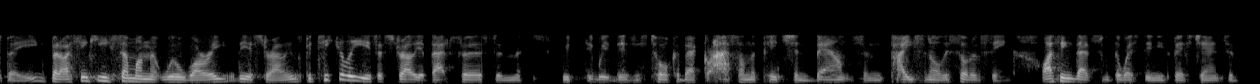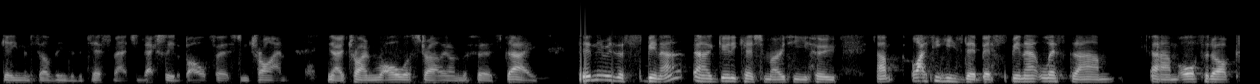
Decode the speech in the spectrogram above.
speed. But I think he's someone that will worry the Australians, particularly if Australia bat first and we, we, there's this talk about grass on the pitch and bounce and pace and all this sort of thing. I think that's the West Indies' best chance of getting themselves into the Test match is actually to bowl first and try and you know try and roll Australia on the first day. Then there is a spinner, uh, Gudakesh Motie, who um, I think he's their best spinner, left arm, um, orthodox,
